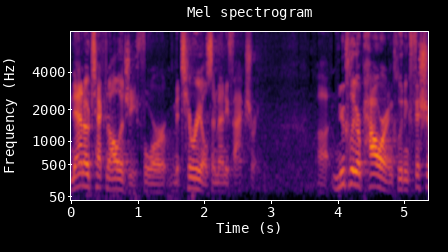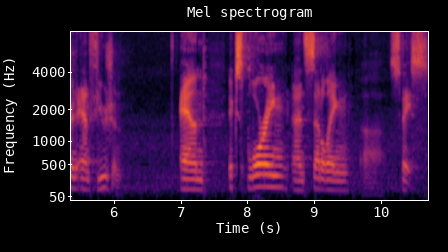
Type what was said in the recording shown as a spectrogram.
Nanotechnology for materials and manufacturing. Uh, nuclear power, including fission and fusion. And exploring and settling uh, space.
